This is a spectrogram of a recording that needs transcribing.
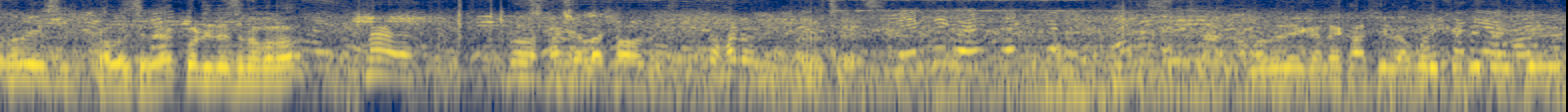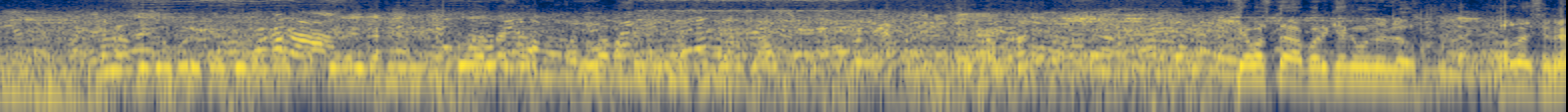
ভালো হয়েছে ভালো হয়েছে না এক কঠিন হয়েছে না হয়েছে আমাদের এখানে খাসিরা পরীক্ষা দিতে এসে খাসিকেও পরীক্ষা দিতে কি অবস্থা? পরীক্ষা কেমন হলো? ভালো হয়েছে না?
